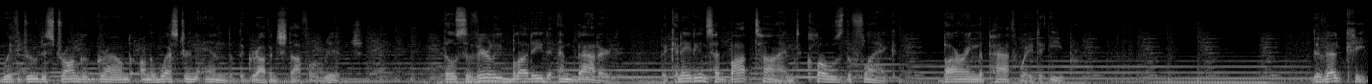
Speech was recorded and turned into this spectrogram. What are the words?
withdrew to stronger ground on the western end of the Gravenstafel Ridge. Though severely bloodied and battered, the Canadians had bought time to close the flank, barring the pathway to Ypres. Der Weltkrieg,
